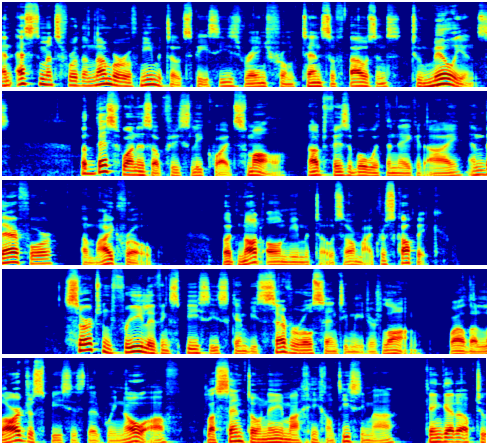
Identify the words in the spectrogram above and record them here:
and estimates for the number of nematode species range from tens of thousands to millions. But this one is obviously quite small, not visible with the naked eye and therefore a microbe. But not all nematodes are microscopic. Certain free-living species can be several centimeters long, while the largest species that we know of, Placentonema gigantissima, can get up to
